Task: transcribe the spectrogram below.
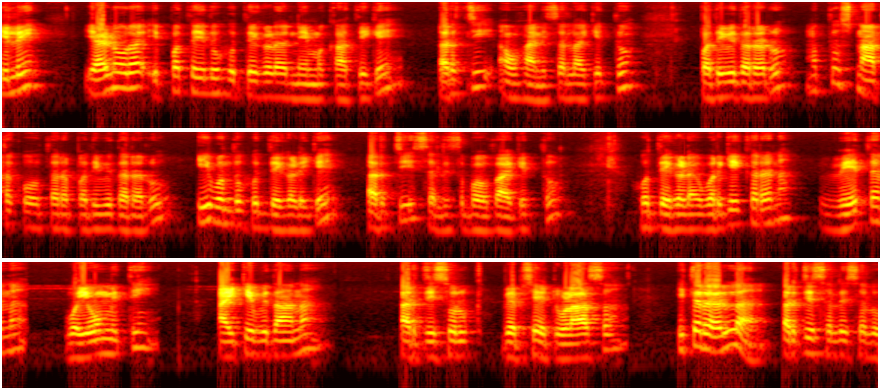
ಇಲ್ಲಿ ಎರಡುನೂರ ಇಪ್ಪತ್ತೈದು ಹುದ್ದೆಗಳ ನೇಮಕಾತಿಗೆ ಅರ್ಜಿ ಆಹ್ವಾನಿಸಲಾಗಿದ್ದು ಪದವೀಧರರು ಮತ್ತು ಸ್ನಾತಕೋತ್ತರ ಪದವೀಧರರು ಈ ಒಂದು ಹುದ್ದೆಗಳಿಗೆ ಅರ್ಜಿ ಸಲ್ಲಿಸಬಹುದಾಗಿತ್ತು. ಹುದ್ದೆಗಳ ವರ್ಗೀಕರಣ, ವೇತನ, ವಯೋಮಿತಿ, ಆಯ್ಕೆ ವಿಧಾನ, ಅರ್ಜಿ ಶುಲ್ಕ, ವೆಬ್ಸೈಟ್ ವಿಳಾಸ, ಇತರ ಎಲ್ಲ ಅರ್ಜಿ ಸಲ್ಲಿಸಲು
